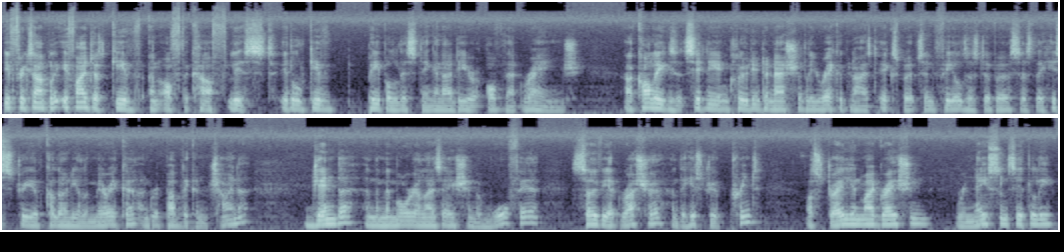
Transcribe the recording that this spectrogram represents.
If, for example, if I just give an off the cuff list, it'll give people listening an idea of that range. Our colleagues at Sydney include internationally recognised experts in fields as diverse as the history of colonial America and Republican China, gender and the memorialisation of warfare, Soviet Russia and the history of print, Australian migration, Renaissance Italy.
